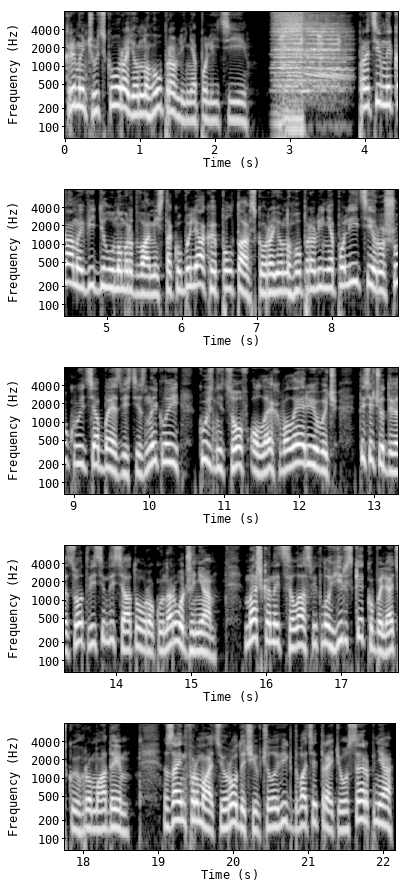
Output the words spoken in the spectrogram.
Кременчуцького районного управління поліції. Працівниками відділу номер 2 міста Кобиляки Полтавського районного управління поліції розшукується безвісті зниклий Кузніцов Олег Валерійович 1980 року народження, мешканець села Світлогірське Кобиляцької громади. За інформацією родичів, чоловік 23 серпня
